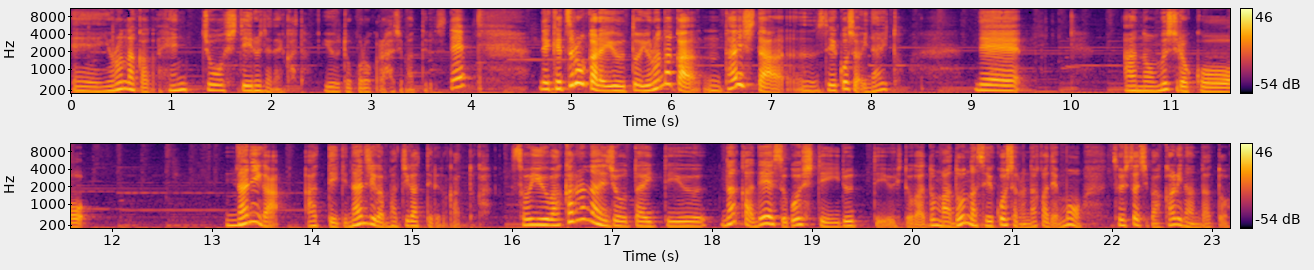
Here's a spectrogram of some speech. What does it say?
えー、世の中が変調しているんじゃないかというところから始まってるんですね。で結論から言うと世の中大した成功者はいないと。であのむしろこう何が合っていて何が間違ってるのかとかそういうわからない状態っていう中で過ごしているっていう人がど,、まあ、どんな成功者の中でもそういう人たちばかりなんだと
